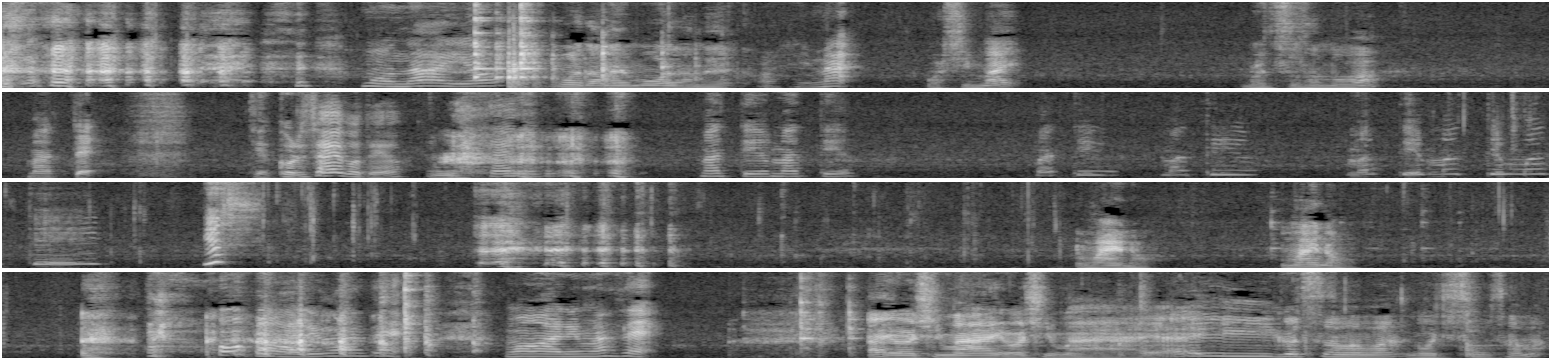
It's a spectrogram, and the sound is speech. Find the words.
もうないよ。のもうダメもうダメ。おしまい。おしまい。ごちそうさまは？待って。じゃあこれ最後だよ。待ってよ、待ってよ。待ってよ、待ってよ。待って、待って、待って。よしうまいのうまいのもうありません。もうありません。はい、おしまい、おしまい。はい、ごちそうさま、ごちそうさま。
